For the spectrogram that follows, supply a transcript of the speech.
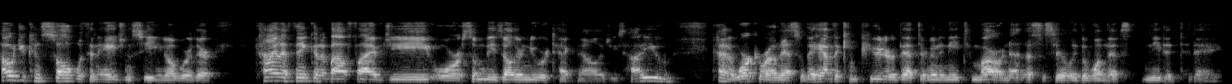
how would you consult with an agency, you know, where they're kind of thinking about 5G or some of these other newer technologies? How do you kind of work around that so they have the computer that they're going to need tomorrow, not necessarily the one that's needed today?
